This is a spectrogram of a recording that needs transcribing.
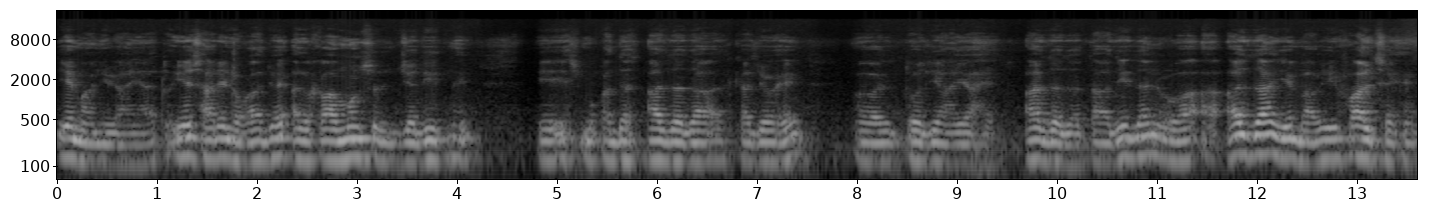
یہ معنی بھی آیا ہے۔ تو یہ سارے لغات جو ہے القام جدید میں یہ اس مقدس ازا کا جو ہے اور توضیع آیا ہے۔ ازا تعزیزن و ازا یہ باغی فال سے ہیں۔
